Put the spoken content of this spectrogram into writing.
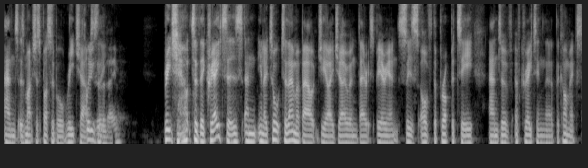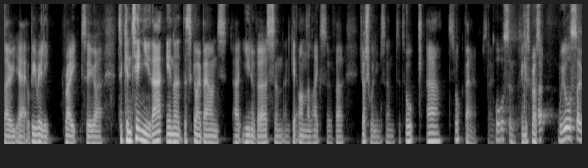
and as much as possible, reach out. Clues to the, the name reach out to the creators and you know talk to them about gi joe and their experiences of the property and of, of creating the, the comics. So yeah it would be really great to uh, to continue that in uh, the skybound uh, universe and, and get on the likes of uh, josh williamson to talk uh, to talk about it so awesome fingers crossed uh, we also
